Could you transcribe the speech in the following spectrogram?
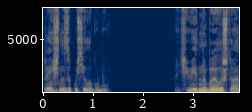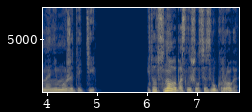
Женщина закусила губу. Очевидно было, что она не может идти. И тут снова послышался звук рога.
